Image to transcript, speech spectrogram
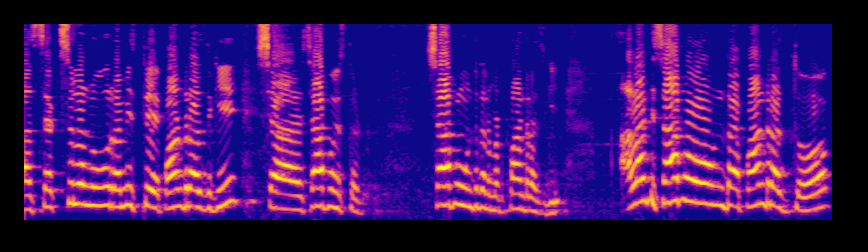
ఆ సెక్స్లో నువ్వు రమిస్తే పాండురాజుకి శా శాపం ఇస్తాడు. శాపం ఉంటుంది అనమాట పాండురాజుకి. అలాంటి శాపం ఉన్న పాండురాజుతో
